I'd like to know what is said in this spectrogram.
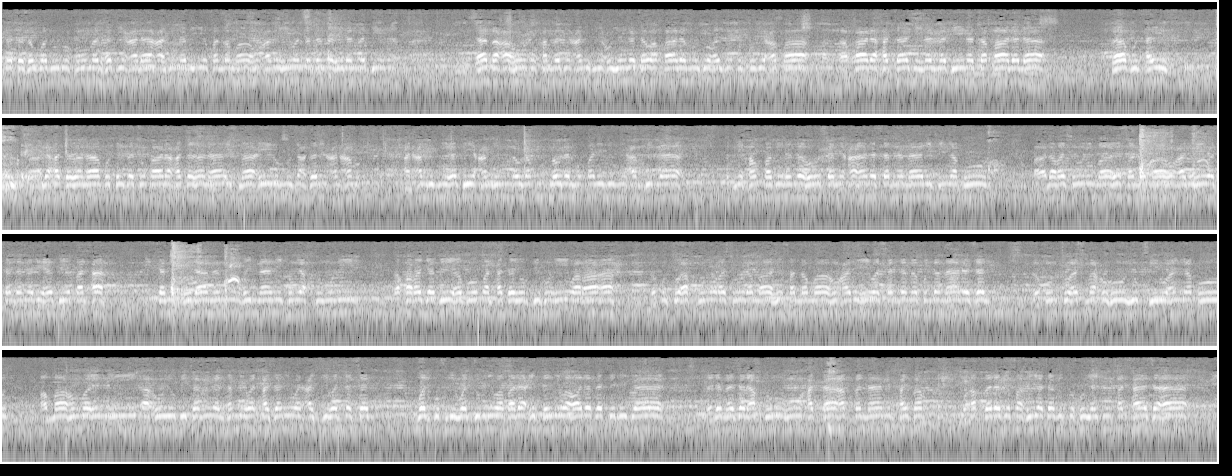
نتزود لحوم الهدي على عهد النبي صلى الله عليه وسلم إلى المدينة. تابعه محمد عن ابن عيينة وقال ابن جريج قلت لعطاء فقال حتى جئنا المدينة قال لا. باب الحيض. قال حدثنا قتيبة قال حدثنا إسماعيل بن جعفر عن عمرو عن عمرو بن أبي عمرو مولى, مولى المطلب بن عبد الله بن حنطب أنه سمع أنس بن مالك يقول قال رسول الله صلى الله عليه وسلم لأبي طلحة ائت غلاما من غلمانكم يخدمني فخرج بي أبو طلحة يردفني وراءه فكنت أخدم رسول الله صلى الله عليه وسلم كلما نزل فكنت أسمعه يكثر أن يقول اللهم إني أعوذ بك من الهم والحزن والعجز والكسل والبخل والجبن وطلع الدين وغلبة الرجال فلم أزل أخدمه حتى أقبلنا من خيبر. وأقبل بصفية بنت حيي قد حازها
